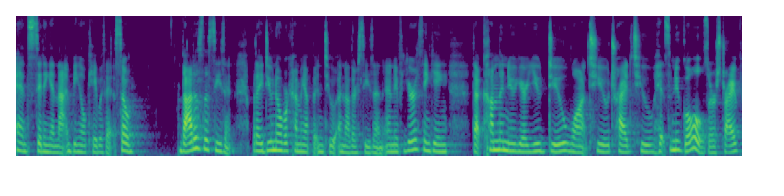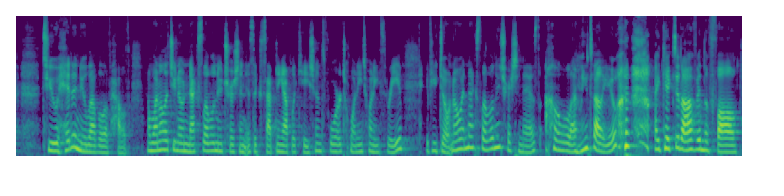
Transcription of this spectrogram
and sitting in that and being okay with it. So that is the season. But I do know we're coming up into another season. And if you're thinking that come the new year, you do want to try to hit some new goals or strive to hit a new level of health, I want to let you know Next Level Nutrition is accepting applications for 2023. If you don't know what Next Level Nutrition is, let me tell you. I kicked it off in the fall.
